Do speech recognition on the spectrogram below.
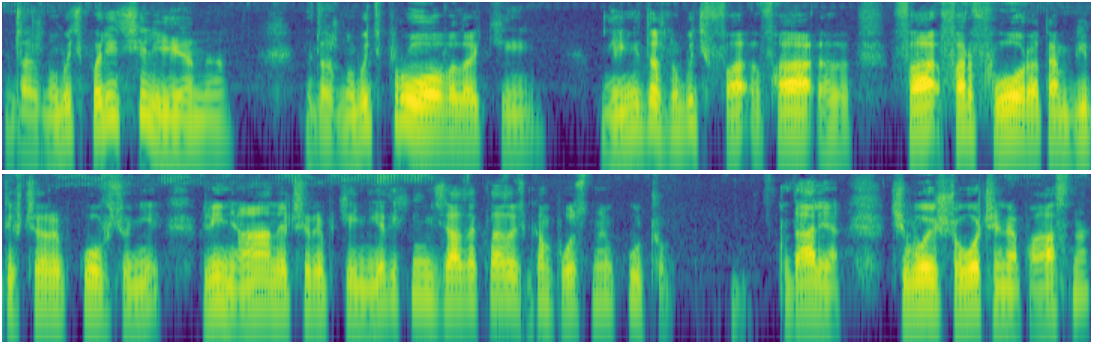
Не должно быть полиэтилена, не должно быть проволоки, мне не должно быть фа- фа- э, фа- фарфора, там битых черепков, все, не, глиняные черепки, нет, их нельзя закладывать в компостную кучу. Далее, чего еще очень опасно,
